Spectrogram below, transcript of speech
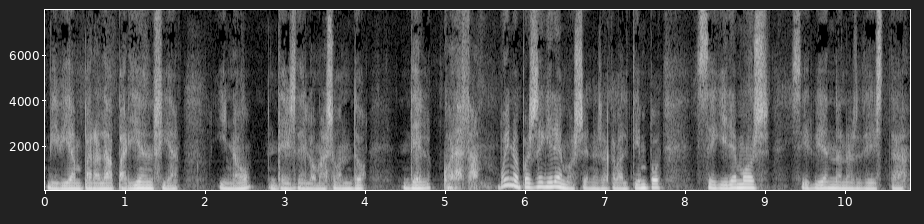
vivían para la apariencia y no desde lo más hondo del corazón. Bueno, pues seguiremos, se nos acaba el tiempo, seguiremos sirviéndonos de esta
